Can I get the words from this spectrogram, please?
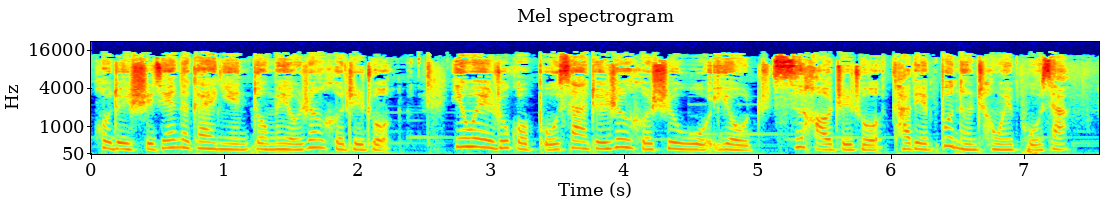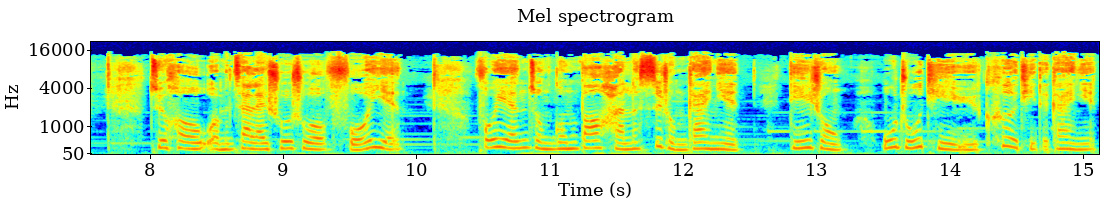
或对时间的概念，都没有任何执着。因为如果菩萨对任何事物有丝毫执着，他便不能成为菩萨。最后，我们再来说说佛眼。佛眼总共包含了四种概念：第一种，无主体与客体的概念。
